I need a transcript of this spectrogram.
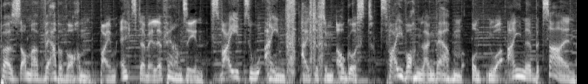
Super Sommer Werbewochen beim Elsterwelle Fernsehen. 2 zu 1 heißt es im August. Zwei Wochen lang werben und nur eine bezahlen.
